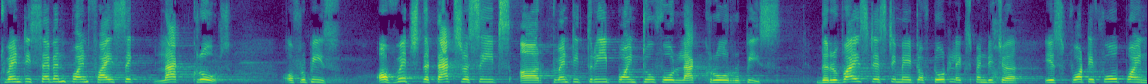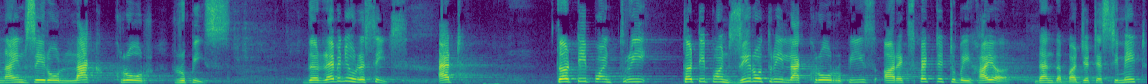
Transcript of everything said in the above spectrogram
27.56 lakh crores of rupees of which the tax receipts are 23.24 lakh crore rupees. The revised estimate of total expenditure is 44.90 lakh crore rupees. The revenue receipts at 30.3 30.03 lakh crore rupees are expected to be higher than the budget estimate,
